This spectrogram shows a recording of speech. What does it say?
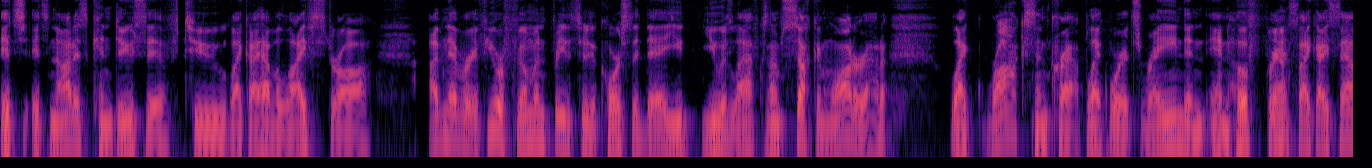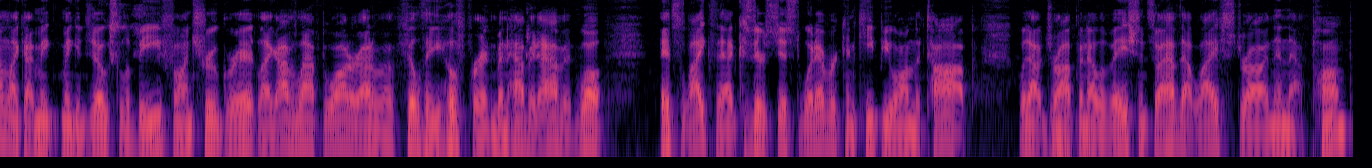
it's it's not as conducive to like I have a life straw. I've never, if you were filming for through the course of the day, you you would laugh because I'm sucking water out of like rocks and crap, like where it's rained and, and hoof prints. Yeah. Like I sound like I make making jokes, LaBoeuf on True Grit. Like I've lapped water out of a filthy hoof print and been happy to have it. Well, it's like that because there's just whatever can keep you on the top without dropping mm-hmm. elevation. So I have that life straw and then that pump.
